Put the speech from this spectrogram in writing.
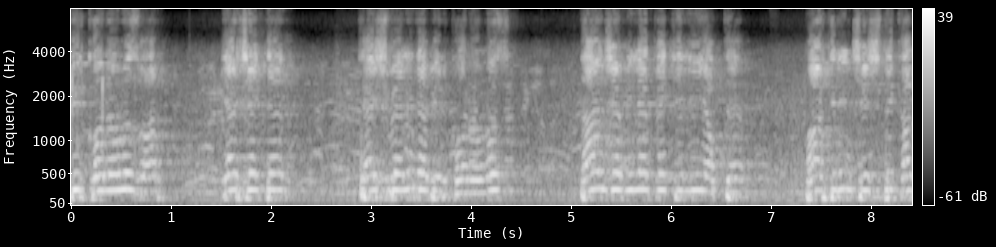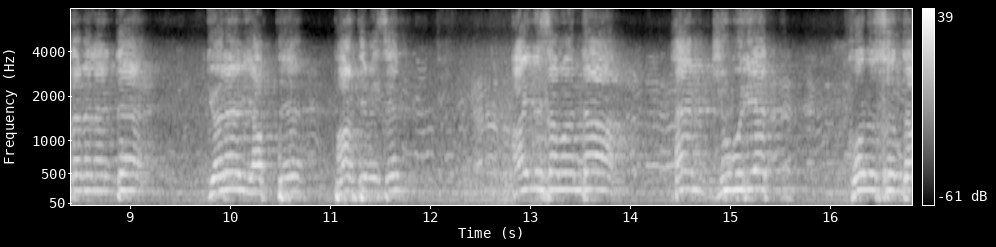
bir konuğumuz var. Gerçekten tecrübeli de bir konuğumuz. Daha önce milletvekilliği yaptı. Partinin çeşitli kademelerinde görev yaptı partimizin. Aynı zamanda hem Cumhuriyet konusunda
